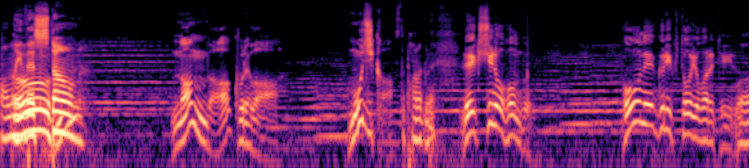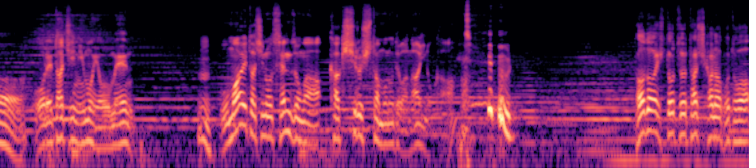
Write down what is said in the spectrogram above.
Only this Oh. stone. なんだこれは。文字か？歴史の本文ポーネグリフと呼ばれている.俺たちにも読めん。お前たちの先祖が書き記したものではないのか？ただ一つ確かなことは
